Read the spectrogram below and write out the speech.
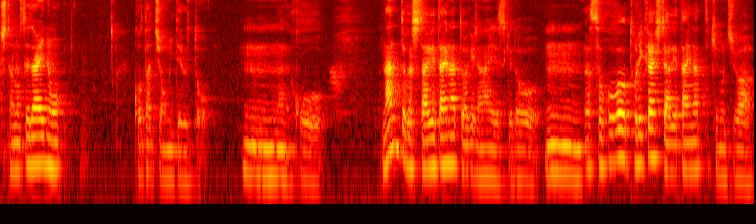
下の世代の子たちを見てると、うん。なんかこうなんとかしてあげたいなってわけじゃないですけどうん。そこを取り返してあげたいなって気持ちは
